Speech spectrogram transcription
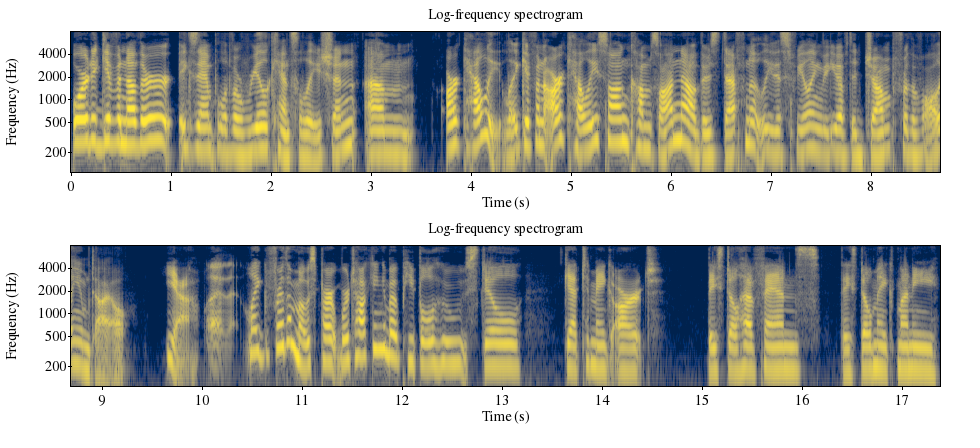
Or to give another example of a real cancellation, um, R. Kelly. Like, if an R. Kelly song comes on now, there's definitely this feeling that you have to jump for the volume dial. Yeah. Uh, like, for the most part, we're talking about people who still get to make art, they still have fans, they still make money.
